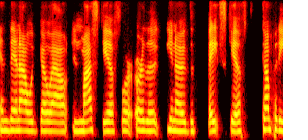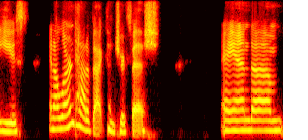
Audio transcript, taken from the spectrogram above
And then I would go out in my skiff or, or the, you know, the bait skiff company used. And I learned how to backcountry fish. And um,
